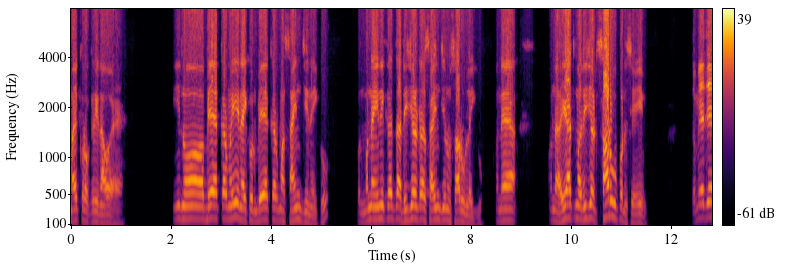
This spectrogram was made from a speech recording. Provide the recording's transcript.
માઇક્રો કરીને આવે છે. એનો બે એકરમાં એ નાખ્યું બે એકરમાં સાયન્સજી નાખ્યું. પણ મને એની કરતાં રિઝલ્ટ સાયન્સજીનું સારું લાગ્યું. અને અને હયાતમાં રિઝલ્ટ સારું પણ છે એમ. તમે જે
